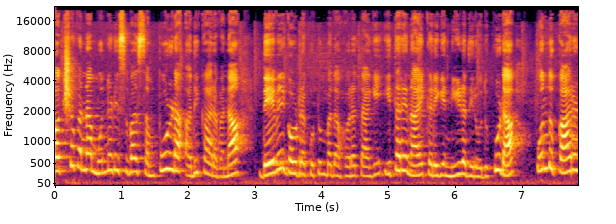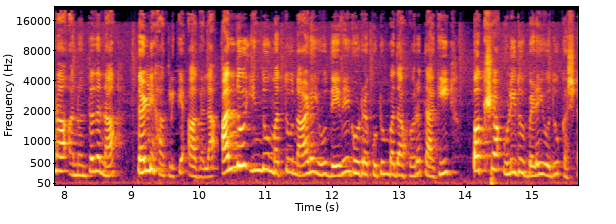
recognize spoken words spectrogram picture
ಪಕ್ಷವನ್ನ ಮುನ್ನಡೆಸುವ ಸಂಪೂರ್ಣ ಅಧಿಕಾರವನ್ನ ದೇವೇಗೌಡರ ಕುಟುಂಬದ ಹೊರತಾಗಿ ಇತರೆ ನಾಯಕರಿಗೆ ನೀಡದಿರುವುದು ಕೂಡ ಒಂದು ಕಾರಣ ಅನ್ನುವಂಥದ್ದನ್ನ ತಳ್ಳಿ ಹಾಕಲಿಕ್ಕೆ ಆಗಲ್ಲ. ಅಂದು, ಇಂದು ಮತ್ತು ನಾಳೆಯೂ ದೇವೇಗೌಡರ ಕುಟುಂಬದ ಹೊರತಾಗಿ ಪಕ್ಷ ಉಳಿದು ಬೆಳೆಯೋದು ಕಷ್ಟ.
